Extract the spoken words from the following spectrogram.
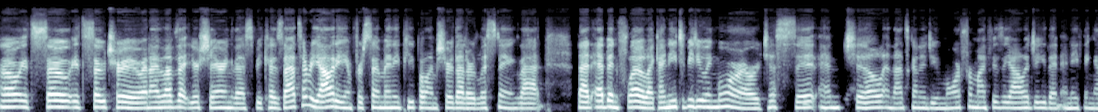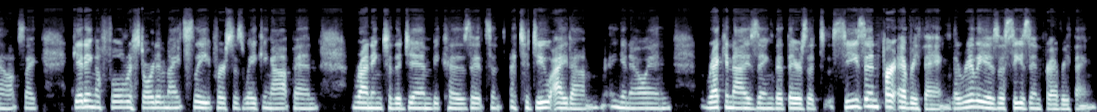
Oh, it's so it's so true. And I love that you're sharing this because that's a reality and for so many people I'm sure that are listening that that ebb and flow like I need to be doing more or just sit and chill and that's going to do more for my physiology than anything else. Like getting a full restorative night's sleep versus waking up and running to the gym because it's a, to-do item, you know, and recognizing that there's a season for everything. There really is a season for everything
